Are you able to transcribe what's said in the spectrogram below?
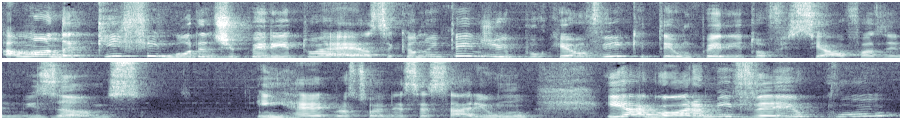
Amanda, que figura de perito é essa? Que eu não entendi, porque eu vi que tem um perito oficial fazendo exames, em regra só é necessário um, e agora me veio com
